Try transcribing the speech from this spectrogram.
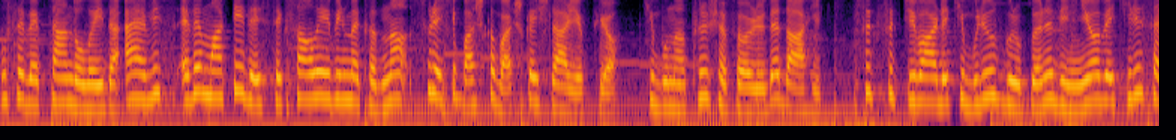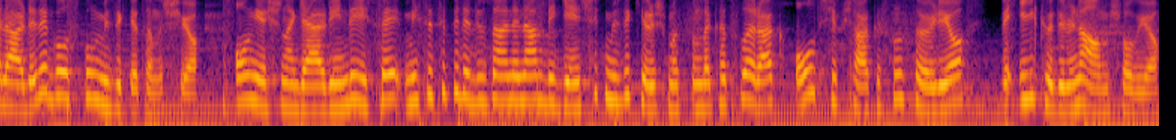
Bu sebepten dolayı da Elvis eve maddi destek sağlayabilmek adına sürekli başka başka işler yapıyor. Ki buna tır şoförlüğü de dahil. Sık sık civardaki blues gruplarını dinliyor ve kiliselerde de gospel müzikle tanışıyor. 10 yaşına geldiğinde ise Mississippi'de düzenlenen bir gençlik müzik yarışmasında katılarak Old Ship şarkısını söylüyor ve ilk ödülünü almış oluyor.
